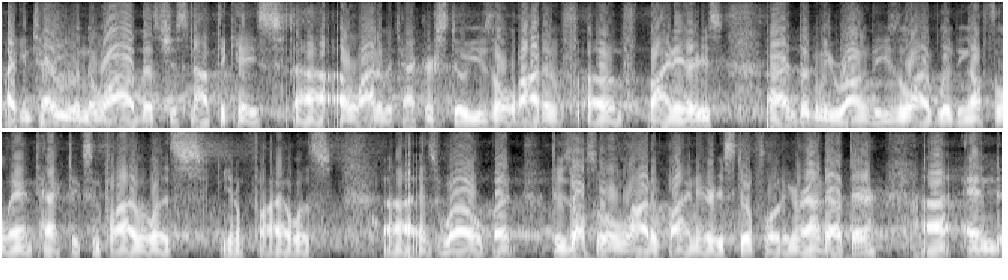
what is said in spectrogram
I can tell you in the wild, that's just not the case. Uh, a lot of attackers still use a lot of, of binaries. Uh, and don't get me wrong, they use a lot of living off the land tactics and fileless, you know, fileless uh, as well. But there's also a lot of binaries still floating around out there. Uh, and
